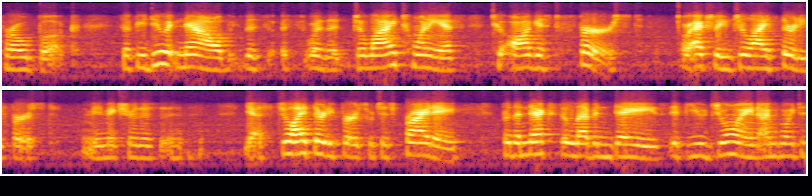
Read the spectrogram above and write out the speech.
pro book so if you do it now, this was it July 20th to August 1st, or actually July 31st. Let me make sure there's a, yes, July 31st, which is Friday. For the next 11 days, if you join, I'm going to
